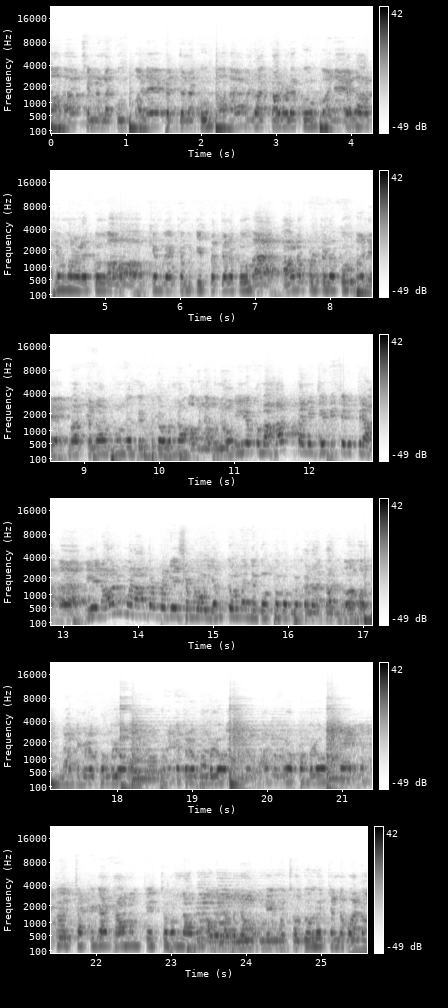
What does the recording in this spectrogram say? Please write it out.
ఆహా. చిన్నలకు భలే. పెద్దలకు ఆహా. కళాకారులకు భలే. కళా అభిమానులకు ఆహా. ముఖ్యంగా కమిటీ పెద్దలకు. ఆడపడుతులకు. మా కళాభివందలు తెలుపుతూ ఉన్నాం అవునవును ఈ యొక్క మహాత్తల్లి జీవిత చరిత్ర. ఈనాడు మన ఆంధ్రప్రదేశంలో ఎంతో మంది గొప్ప గొప్ప కళాకారులు. నాటక రూపంలో బుర్రకథ రూపంలో నాటక రూపంలో ఎంతో చక్కగా గానం చేస్తూ ఉన్నారు అవునవును మేము చదువులో చిన్నవాళ్ళం.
